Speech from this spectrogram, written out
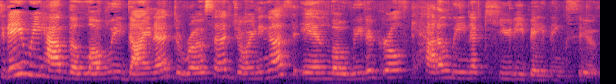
Today we have the lovely Dinah DeRosa joining us in Lolita Girls Catalina Cutie bathing suit.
